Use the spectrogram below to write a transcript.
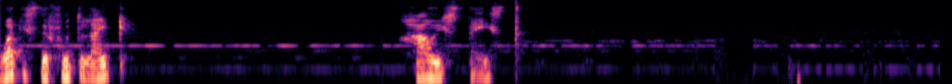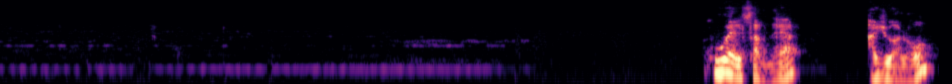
What is the food like? How is taste? Who else are there? Are you alone?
